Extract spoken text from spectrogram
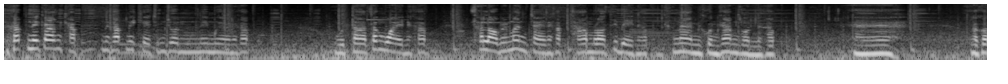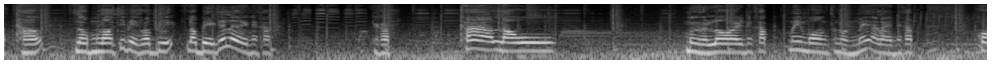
นะครับในการขับนะครับในเขตชุมชนในเมืองนะครับหูตาต้องไวนะครับ ถ้าเราไม่มั่นใจนะครับเท้ามารอที่เบรกนะครับข้างหน้ามีคนข้ามชนนะครับอ่าแล้วก็เท้าลมรอที่เบรกเราเบรกเราเบรกได้เลยนะครับนะครับ ถ้าเราเหม่อลอยนะครับ ไม่มองถนนไม่อะไรนะครับ พอ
